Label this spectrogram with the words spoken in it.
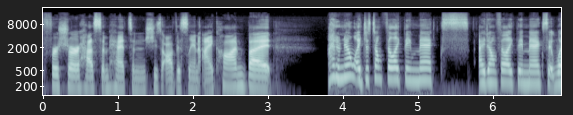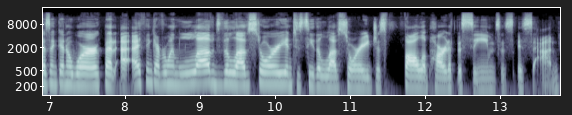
for sure has some hits, and she's obviously an icon. But I don't know. I just don't feel like they mix. I don't feel like they mix. It wasn't going to work. But I, I think everyone loved the love story, and to see the love story just fall apart at the seams is, is sad.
